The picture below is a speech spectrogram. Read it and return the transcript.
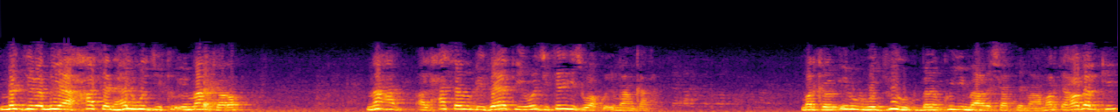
Ma jiro miyaa xasan hal weji ku imaan karo? Nacam alxasanu lidatihi weji keligiis waa ku imaan kara. Marka inuu wajuh badan ku yimaado shardi maa marka hadalkii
